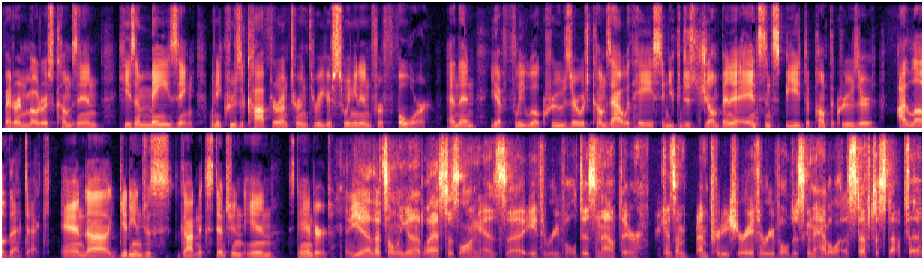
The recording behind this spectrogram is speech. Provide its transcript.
Veteran Motorist comes in, he's amazing. When he crews a copter on turn 3, you're swinging in for 4. And then you have Fleetwheel Cruiser, which comes out with haste, and you can just jump in it at instant speed to pump the cruiser. I love that deck. And uh, Gideon just got an extension in standard. Yeah, that's only gonna last as long as uh, Aether Revolt isn't out there, because I'm I'm pretty sure Aether Revolt is gonna have a lot of stuff to stop that.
